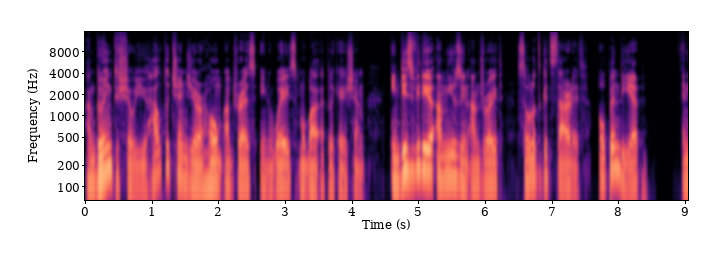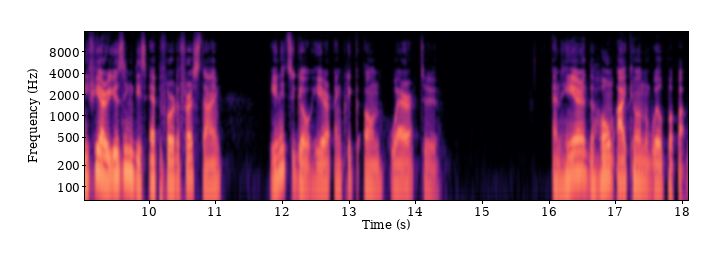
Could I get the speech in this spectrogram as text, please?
I'm going to show you how to change your home address in Waze mobile application. In this video I'm using Android, so let's get started. Open the app and if you are using this app for the first time, you need to go here and click on where to. And here the home icon will pop up.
